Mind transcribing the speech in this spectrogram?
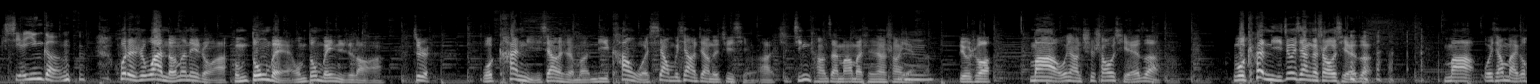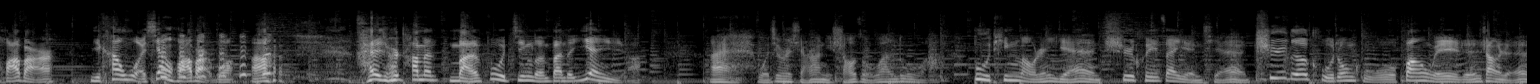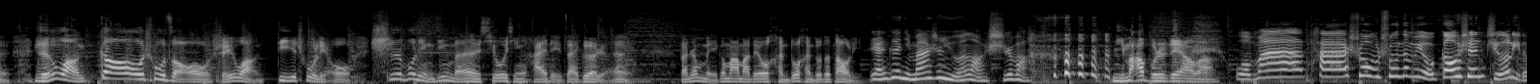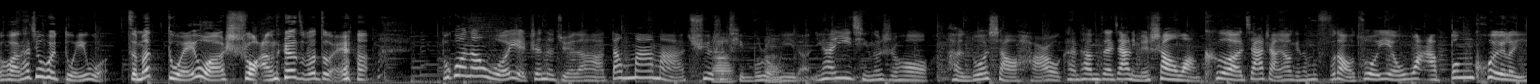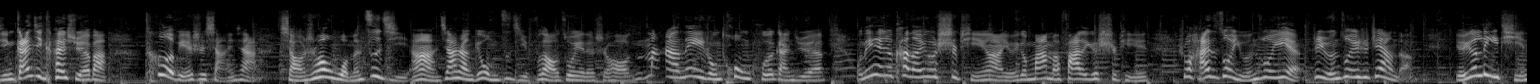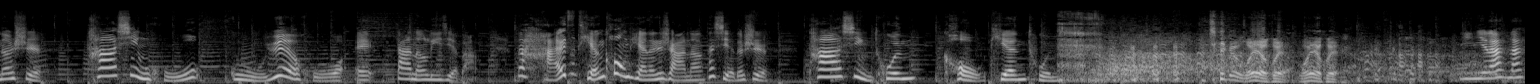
谐音梗。或者是万能的那种啊。我们东北，我们东北你知道啊，就是我看你像什么，你看我像不像这样的剧情啊，是经常在妈妈身上上演的。嗯比如说，妈，我想吃烧茄子，我看你就像个烧茄子。妈，我想买个滑板儿，你看我像滑板不啊？还有就是他们满腹经纶般的谚语啊，哎，我就是想让你少走弯路啊。不听老人言，吃亏在眼前，吃得苦中苦，方为人上人。人往高处走，水往低处流。师傅领进门，修行还得在个人。反正每个妈妈都有很多很多的道理。然哥，你妈是语文老师吧？你妈不是这样吗？我妈她说不出那么有高深哲理的话，她就会怼我。怎么怼我？爽她就怎么怼啊！不过呢，我也真的觉得啊，当妈妈确实啊挺不容易的。你看疫情的时候，很多小孩儿，我看他们在家里面上网课，家长要给他们辅导作业，哇，崩溃了，已经赶紧开学吧。特别是想一下，小时候我们自己啊，家长给我们自己辅导作业的时候，那那种痛苦的感觉。我那天就看到一个视频啊，有一个妈妈发了一个视频，说孩子做语文作业，这语文作业是这样的，有一个例题呢是他姓胡，古月胡，哎，大家能理解吧？那孩子填空填的是啥呢？他写的是他姓吞，口天吞。这个我也会，我也会。你你来来，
